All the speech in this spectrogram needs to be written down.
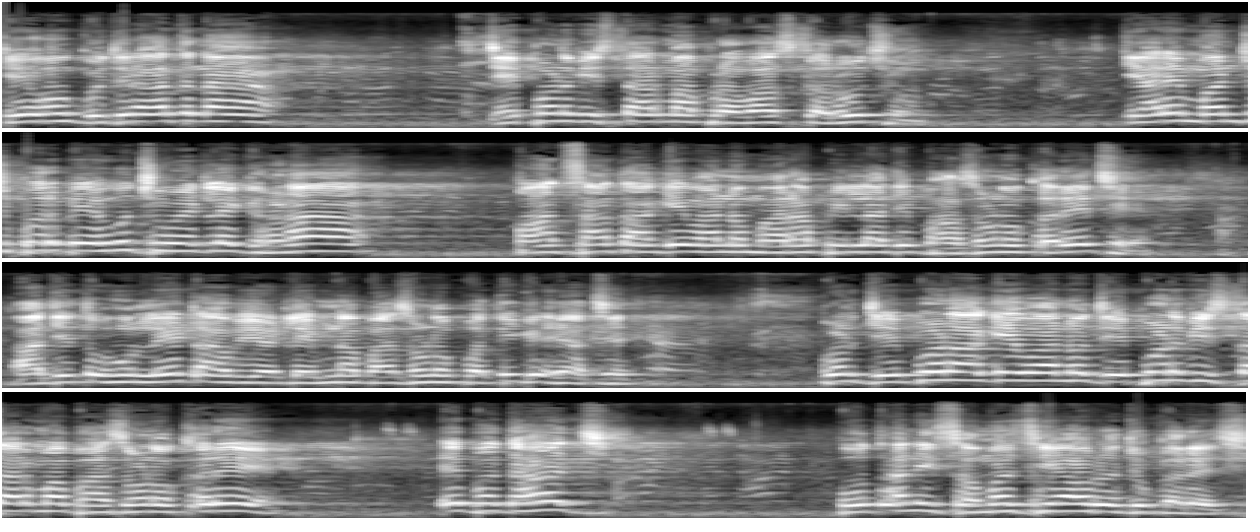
કે હું ગુજરાતના જે પણ વિસ્તારમાં પ્રવાસ કરું છું, ત્યારે મંચ પર બેહું છું એટલે ઘણા પાંચ સાત આગેવાનો મારા પહેલાં જે ભાષણો કરે છે, આજે તો હું લેટ આવ્યો એટલે એમના ભાષણો પતી ગયા છે. પણ જે પણ આગેવાનો, જે પણ વિસ્તારમાં ભાષણો કરે, એ બધા જ પોતાની સમસ્યાઓ રજૂ કરે છે.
